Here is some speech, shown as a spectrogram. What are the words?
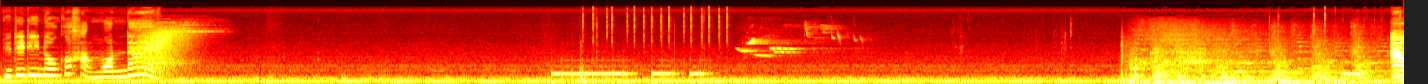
อยู่ดีๆน้องก็ขังมอนได้ เอา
